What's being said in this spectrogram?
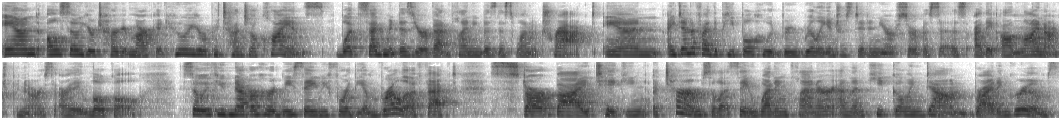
And also your target market. Who are your potential clients? What segment does your event planning business want to attract? And identify the people who would be really interested in your services. Are they online entrepreneurs? Are they local? So, if you've never heard me say before the umbrella effect, start by taking a term. So, let's say wedding planner, and then keep going down bride and grooms.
